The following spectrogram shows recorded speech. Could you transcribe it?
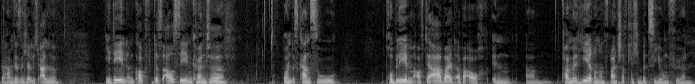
Da haben wir sicherlich alle Ideen im Kopf, wie das aussehen könnte. Und es kann zu Problemen auf der Arbeit, aber auch in ähm, familiären und freundschaftlichen Beziehungen führen.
